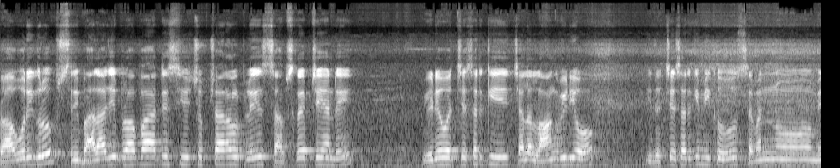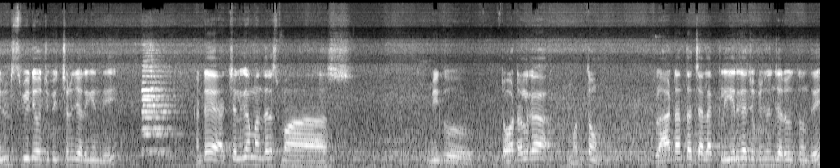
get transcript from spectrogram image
Ravuri group Shri Balaji properties YouTube channel please subscribe చేయండి. వీడియో వచ్చేసరికి చాలా లాంగ్ వీడియో. ఇది వచ్చేసరికి మీకు సెవెన్ మినిట్స్ వీడియో చూపించడం జరిగింది. అంటే యాక్చువల్గా మన దగ్గర స్మా మీకు టోటల్గా మొత్తం ఫ్లాట్ అంతా చాలా క్లియర్గా చూపించడం జరుగుతుంది.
